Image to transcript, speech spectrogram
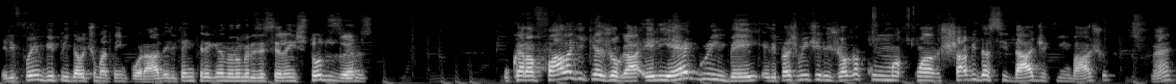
Ele foi MVP da última temporada, ele tá entregando números excelentes todos os anos. O cara fala que quer jogar, ele é Green Bay, ele praticamente ele joga com, uma, com a chave da cidade aqui embaixo, né?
